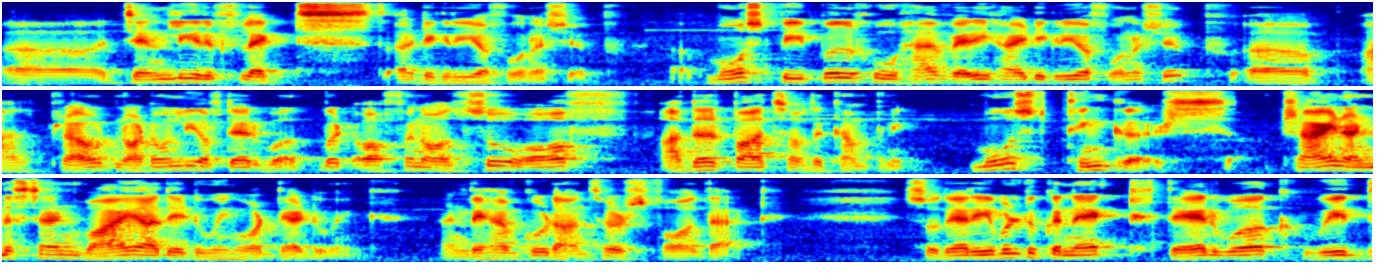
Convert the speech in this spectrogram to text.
uh, generally reflects a degree of ownership. Uh, most people who have very high degree of ownership uh, are proud not only of their work but often also of other parts of the company. Most thinkers try and understand why are they doing what they're doing and they have good answers for that. So they're able to connect their work with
